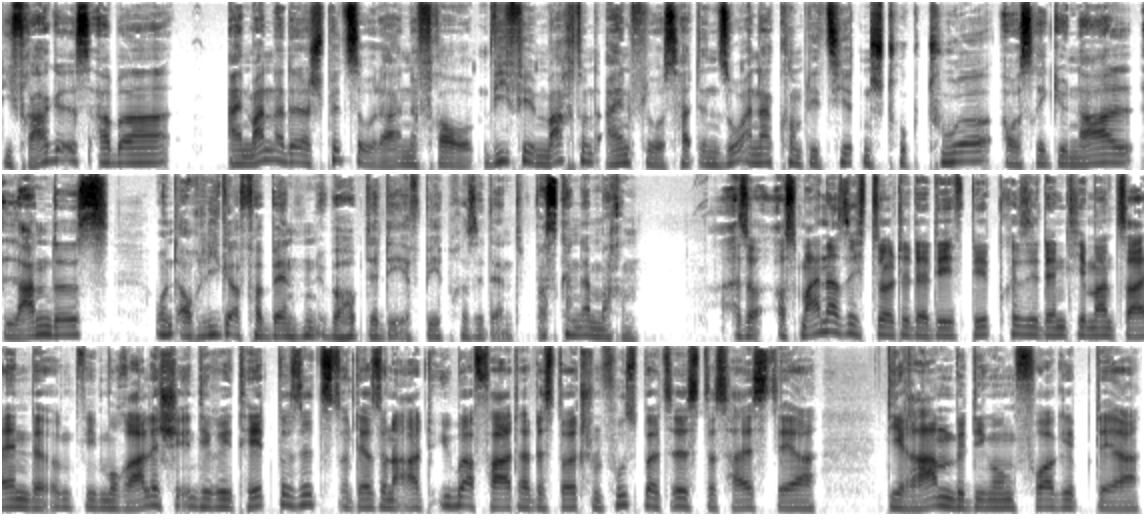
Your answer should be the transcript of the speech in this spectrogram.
Die Frage ist aber, ein Mann an der Spitze oder eine Frau, wie viel Macht und Einfluss hat in so einer komplizierten Struktur aus Regional-, Landes- und auch Ligaverbänden überhaupt der DFB-Präsident? Was kann der machen? Also aus meiner Sicht sollte der DFB-Präsident jemand sein, der irgendwie moralische Integrität besitzt und der so eine Art Übervater des deutschen Fußballs ist. Das heißt, der die Rahmenbedingungen vorgibt, der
